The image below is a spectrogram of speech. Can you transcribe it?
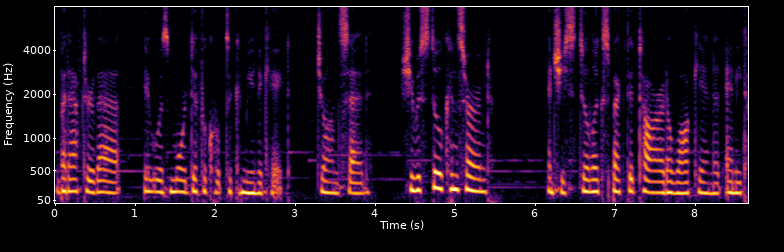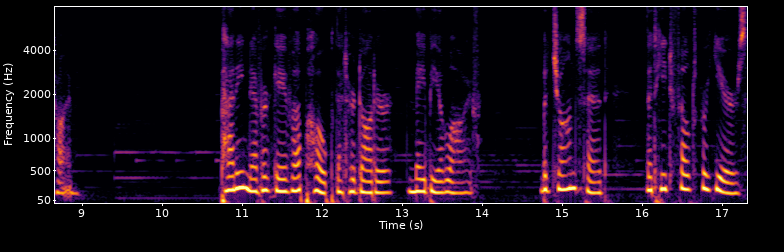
but after that, it was more difficult to communicate, John said. She was still concerned, and she still expected Tara to walk in at any time. Patty never gave up hope that her daughter may be alive, but John said that he'd felt for years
